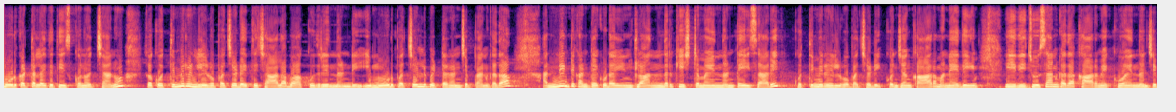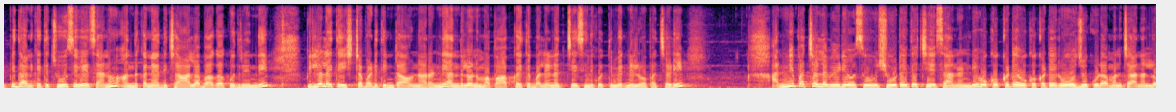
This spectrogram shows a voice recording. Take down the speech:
మూడు కట్టలు అయితే తీసుకొని వచ్చాను. ఇక కొత్తిమీర నిల్వ పచ్చడి అయితే చాలా బాగా కుదిరిందండి. ఈ మూడు పచ్చళ్ళు పెట్టానని చెప్పాను కదా అన్నింటికంటే కూడా ఇంట్లో అందరికీ ఇష్టమైందంటే ఈసారి కొత్తిమీర నిల్వ పచ్చడి. కొంచెం కారం అనేది ఇది చూశాను కదా కారం ఎక్కువైందని చెప్పి దానికైతే చూసి వేశాను. అందుకని అది చాలా బాగా కుదిరింది. పిల్లలైతే ఇష్టపడి తింటా ఉన్నారండి. అందులోనూ మా పాపకైతే భలే నచ్చేసింది కొత్తిమీర నిల్వ పచ్చడి. అన్ని పచ్చళ్ళ వీడియోస్ షూట్ అయితే చేశానండి. ఒక్కొక్కటే ఒక్కొక్కటే రోజు కూడా మన ఛానల్లో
